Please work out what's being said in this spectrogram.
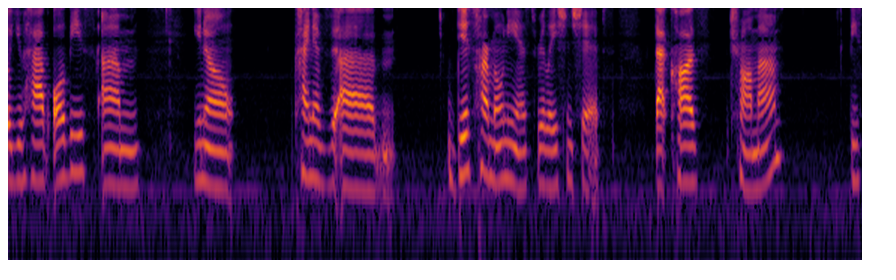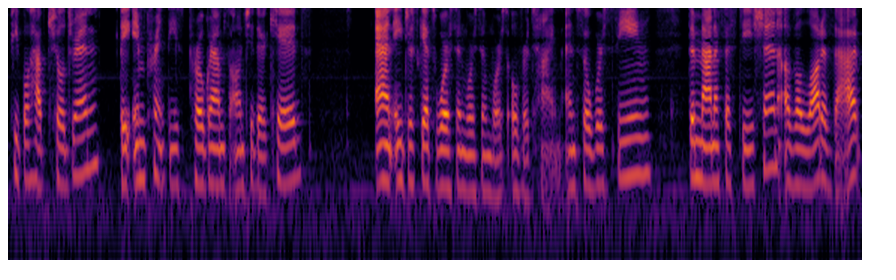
you have all these, um, you know, kind of um, disharmonious relationships that cause trauma. These people have children, they imprint these programs onto their kids and it just gets worse and worse and worse over time. And so we're seeing the manifestation of a lot of that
